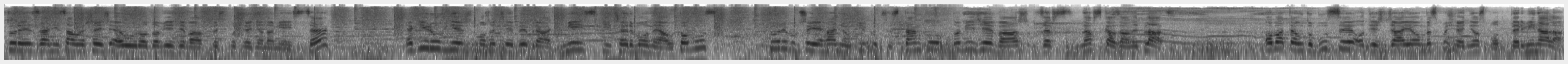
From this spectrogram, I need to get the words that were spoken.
który za niecałe 6 euro dowiezie Was bezpośrednio na miejsce. Jak i również możecie wybrać miejski czerwony autobus, który po przejechaniu kilku przystanków dowiezie Was na wskazany plac. Oba te autobusy odjeżdżają bezpośrednio spod terminala.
